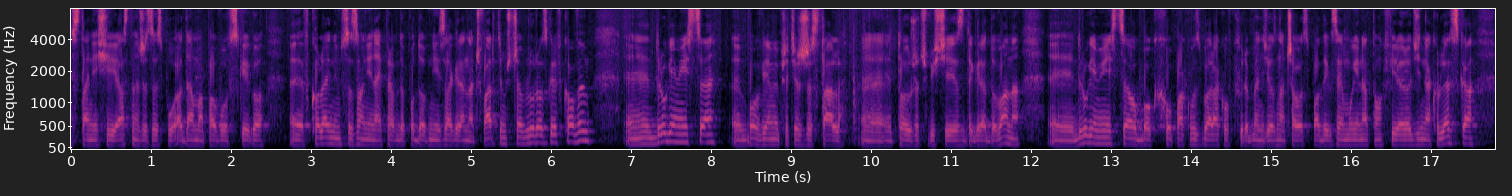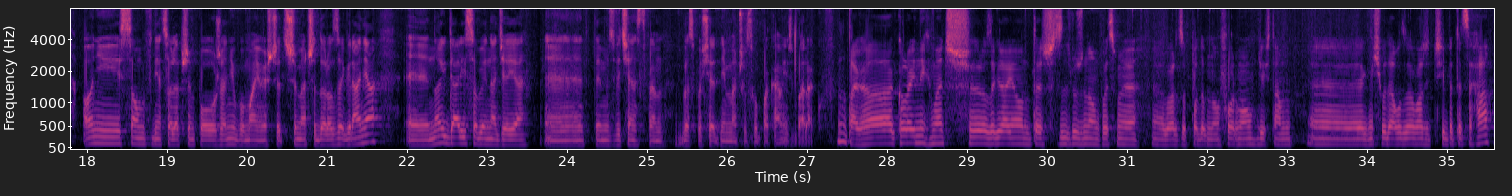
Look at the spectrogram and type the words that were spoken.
stanie się jasne, że zespół Adama Pawłowskiego e, w kolejnym sezonie najprawdopodobniej zagra na czwartym szczeblu rozgrywkowym. E, Drugie miejsce, e, bo wiemy przecież, że Stal e, to już oczywiście jest zdegradowana. E, Drugie miejsce obok chłopaków z baraków, które będzie oznaczało spadek, zajmuje na tą chwilę rodzina królewska. Oni są w nieco lepszym położeniu, bo mają jeszcze trzy mecze do rozegrania. E, No i dali sobie nadzieję e, tym zwycięstwem w bezpośrednim meczu z chłopakami z baraków. No tak, a kolejnych mecz rozegrają też z drużyną powiedzmy e, bardzo podobną formą, gdzieś tam e, jak mi się udało zauważyć, czyli BTCH. E,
